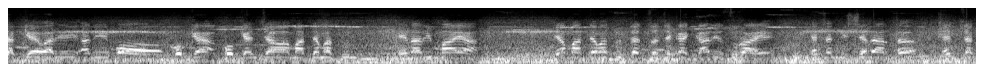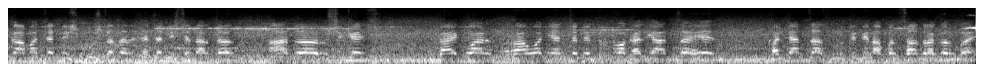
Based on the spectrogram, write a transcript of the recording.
टक्केवारी आणि खोक्या खोक्यांच्या माध्यमातून येणारी माया या माध्यमातून त्यांचं जे काही कार्य सुरू आहे याच्या निषेधार्थ यांच्या कामाच्या निष्कृष्ट दर्जाच्या निषेधार्थ आज ऋषिकेश गायकवाड रावण यांच्या नेतृत्वाखाली आजचं हे खड्ड्यांचा स्मृतिदिन आपण साजरा करतोय.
